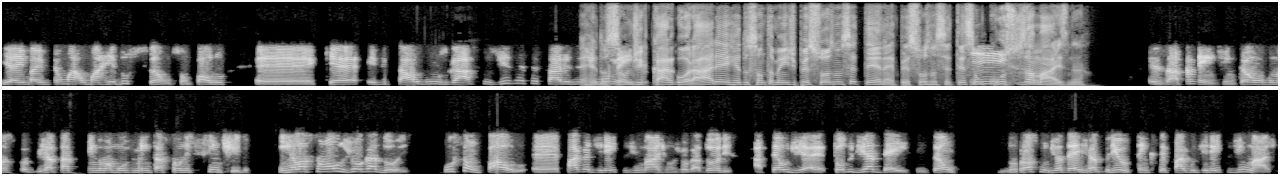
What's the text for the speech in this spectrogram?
e aí vai ver uma, uma redução. São Paulo é, quer evitar alguns gastos desnecessários nesse é redução momento. de carga horária e redução também de pessoas no CT, né? Pessoas no CT são Isso. custos a mais, né? Exatamente. Então, algumas já está tendo uma movimentação nesse sentido. Em relação aos jogadores, o São Paulo é, paga direito de imagem aos jogadores até o dia, é, todo dia 10. Então, no próximo dia 10 de abril, tem que ser pago o direito de imagem.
